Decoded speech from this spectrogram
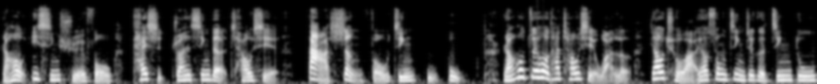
然后一心学佛，开始专心的抄写《大圣佛经》五部。然后最后他抄写完了，要求啊要送进这个京都，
